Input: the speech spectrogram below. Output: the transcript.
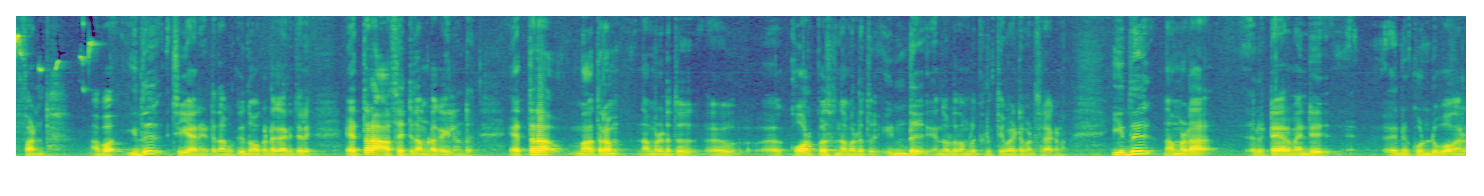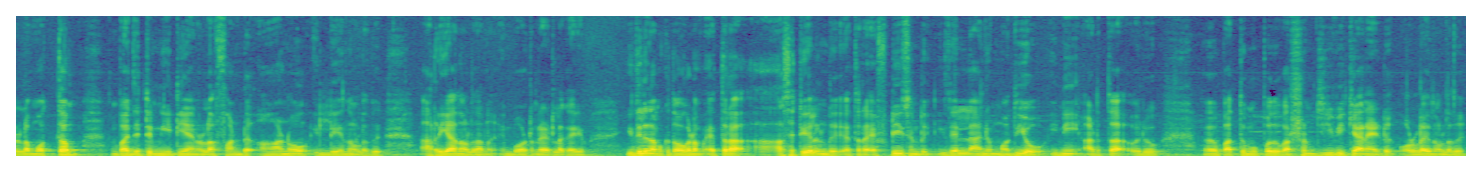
ഫണ്ട് അപ്പോൾ ഇത് ചെയ്യാനായിട്ട് നമുക്ക് നോക്കേണ്ട കാര്യം വെച്ചാൽ എത്ര അസറ്റ് നമ്മുടെ കയ്യിലുണ്ട്? എത്ര മാത്രം നമ്മുടെ അടുത്ത് കോർപ്പസ് നമ്മുടെ അടുത്ത് ഉണ്ട് എന്നുള്ളത് നമ്മൾ കൃത്യമായിട്ട് മനസ്സിലാക്കണം. ഇത് നമ്മുടെ റിട്ടയർമെന്റ് കൊണ്ടുപോകാനുള്ള മൊത്തം ബജറ്റ് മീറ്റ് ചെയ്യാനുള്ള ഫണ്ട് ആണോ ഇല്ലേ എന്നുള്ളത് അറിയാന്നുള്ളതാണ് ഇമ്പോർട്ടന്റ് ആയിട്ടുള്ള കാര്യം. ഇതിൽ നമുക്ക് നോക്കണം എത്ര അസറ്റുകളുണ്ട് എത്ര എഫ് ഡീസ് ഉണ്ട് ഇതെല്ലാനും മതിയോ? ഇനി അടുത്ത ഒരു പത്ത് മുപ്പത് വർഷം ജീവിക്കാനായിട്ട് ഉള്ളതെന്നുള്ളത്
